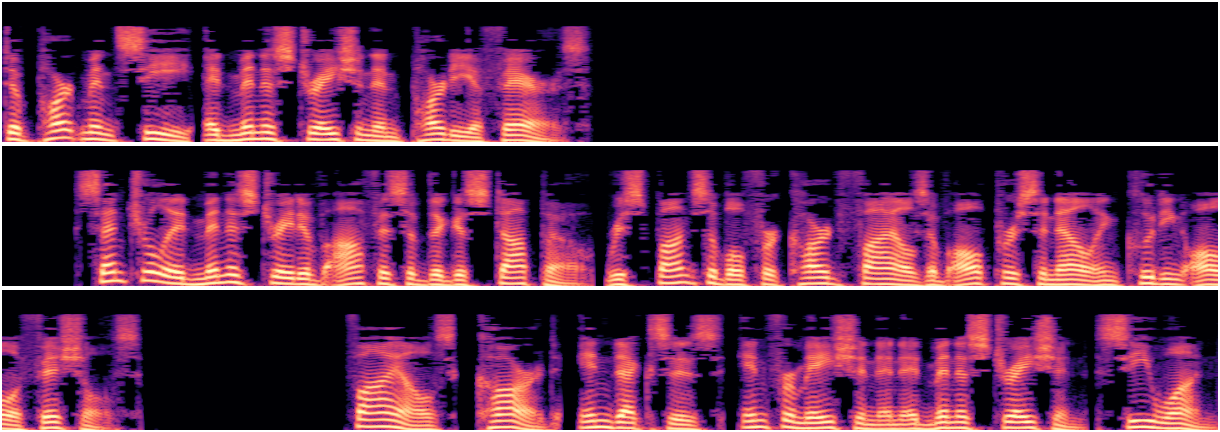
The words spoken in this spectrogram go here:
Department C Administration and Party Affairs. Central Administrative Office of the Gestapo, responsible for card files of all personnel including all officials. Files, card, indexes, information and administration C1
